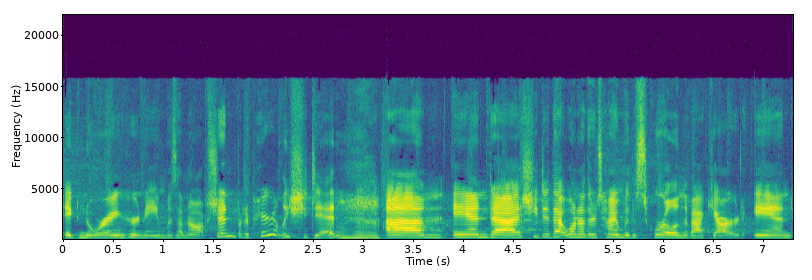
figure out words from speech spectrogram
ignoring her name was an option but apparently she did. Um, and uh, she did that one other time with a squirrel in the backyard. And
